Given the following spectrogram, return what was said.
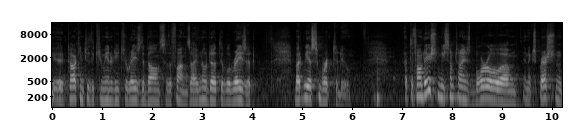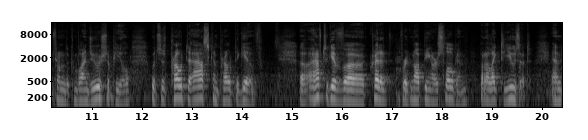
uh, talking to the community to raise the balance of the funds. I have no doubt that we'll raise it, but we have some work to do. At the foundation, we sometimes borrow um, an expression from the combined Jewish appeal, which is proud to ask and proud to give. Uh, I have to give uh, credit for it not being our slogan, but I like to use it. And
